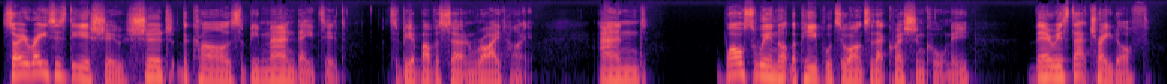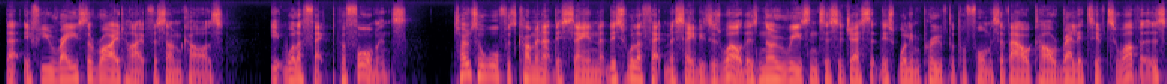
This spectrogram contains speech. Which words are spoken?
So it raises the issue: should the cars be mandated to be above a certain ride height? And whilst we're not the people to answer that question, Courtney there is that trade off that if you raise the ride height for some cars, it will affect performance. Toto Wolff was coming at this saying that this will affect Mercedes as well. There's no reason to suggest that this will improve the performance of our car relative to others.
